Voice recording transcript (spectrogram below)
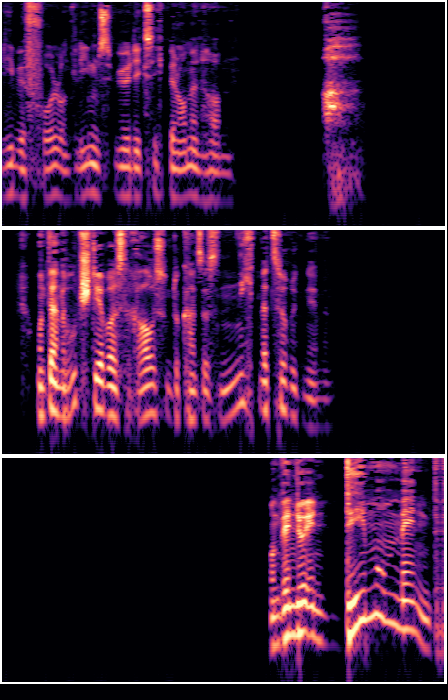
liebevoll und liebenswürdig sich benommen haben. Oh. Und dann rutscht dir was raus und du kannst es nicht mehr zurücknehmen. Und wenn du in dem Moment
